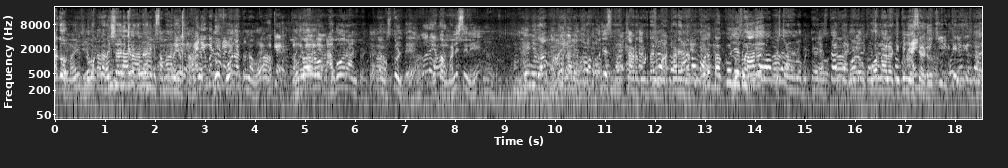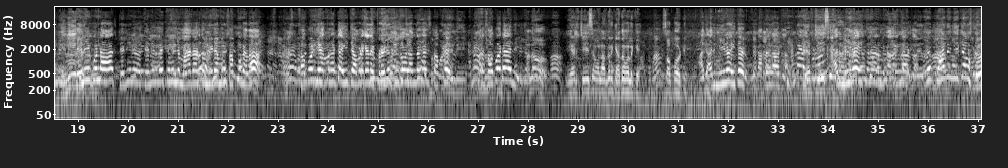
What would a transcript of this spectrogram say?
అగో నువ్వు ఒక్క విషయానికి నా దానికి సమాధానం చెప్తావు? నువ్వు ఫోన్ అంటున్నావు? అగోరో అగోరా అంటుంటే నేను వస్తుంటే ఒక మనిషిని మాట్లాడదు తక్కువ చేసి మాట్లాడకూడదని మాట్లాడేది తప్పితే తక్కువ చేసి మాట్లాడ రెస్టారెంట్ పుట్టాడు. వాడు పూర్ణాలో టిఫిన్ చేశాడు. తెలియకుండా తెలియని తెలియని వ్యక్తి గురించి మాట్లాడుతూ. మీడియా ముందు తప్పు కదా? సపోర్ట్ చేస్తున్నట్టు అయితే ఎవరికైనా ప్రజలు చూసే వాళ్ళందరికీ అది తప్పే. మరి సపోర్టే అది. హలో ఏడు చేసే వాళ్ళందరికి ఎదవలకే సపోర్ట్. అది అది మీరే అవుతారు మీకు అర్థం కావట్లేదు ఏడు చేసే అది మీరే అవుతున్నారు మీకు అర్థం కావట్లేదు ఇప్పుడు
